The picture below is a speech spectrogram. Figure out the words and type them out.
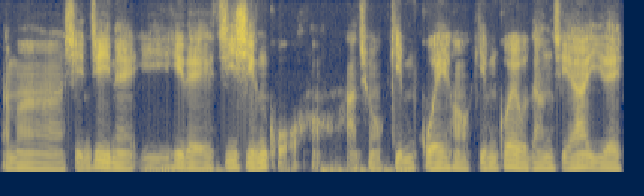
那么甚至呢，伊迄个畸形果吼，啊，像金龟吼，金龟有当时啊伊诶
